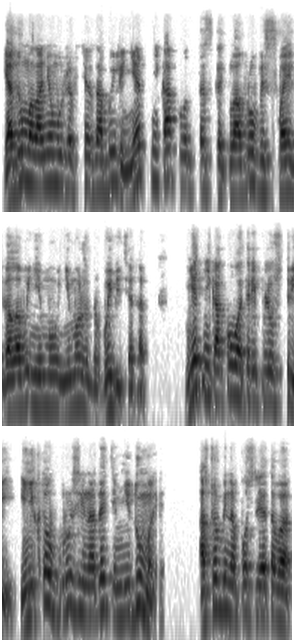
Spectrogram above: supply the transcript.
я думал, о нем уже все забыли. Нет, никак, вот, так сказать, Лавров из своей головы не, не может выбить этот. Нет никакого 3 плюс 3. И никто в Грузии над этим не думает. Особенно после этого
